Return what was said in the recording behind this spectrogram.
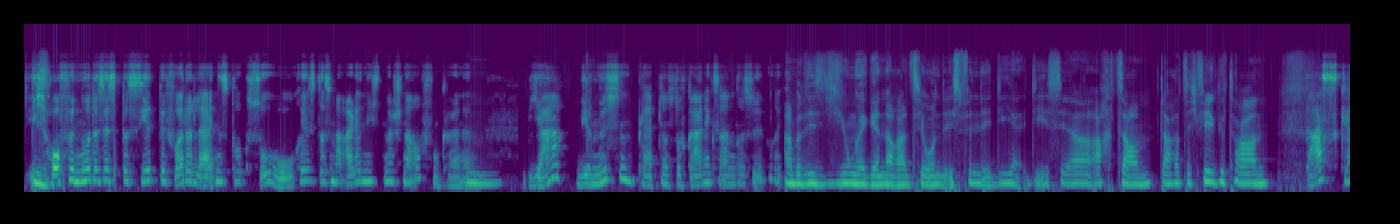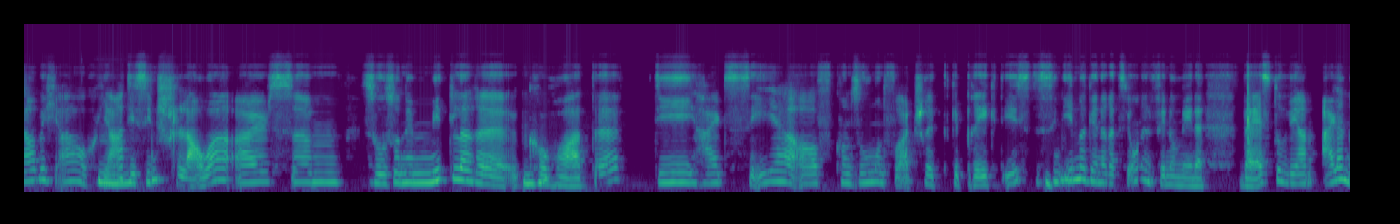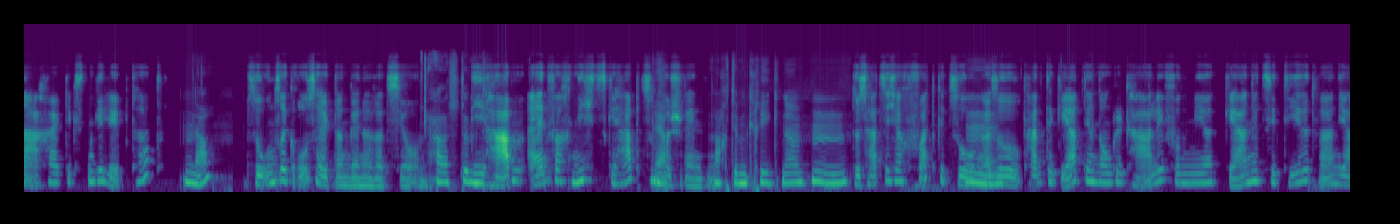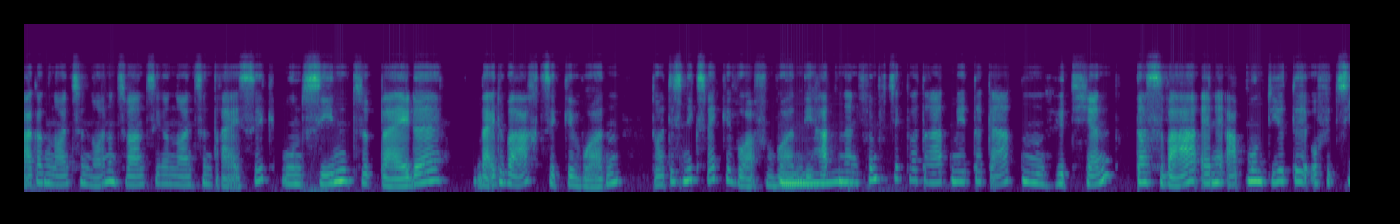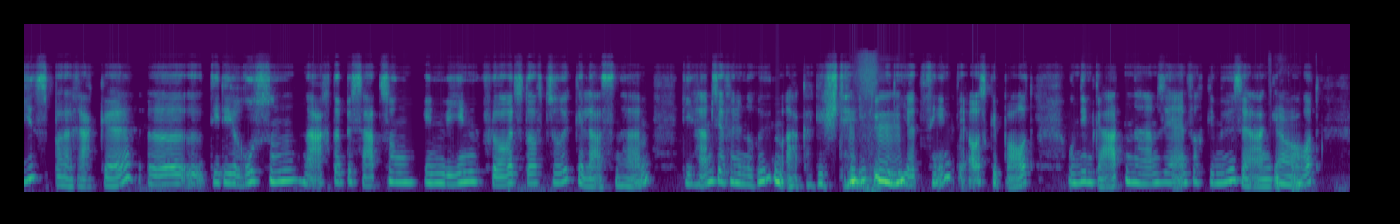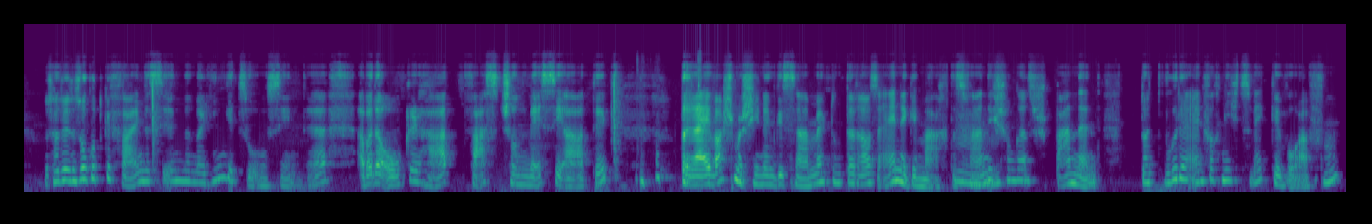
Ich Die- hoffe nur, dass es passiert, bevor der Leidensdruck so hoch ist, dass wir alle nicht mehr schnaufen können. Hm. Ja, wir müssen, bleibt uns doch gar nichts anderes übrig. Aber diese junge Generation, ich finde, die, die ist sehr achtsam. Da hat sich viel getan. Das glaube ich auch. Ja, Mhm. die sind schlauer als ähm, so, so eine mittlere Mhm. Kohorte, die halt sehr auf Konsum und Fortschritt geprägt ist. Das sind Mhm. immer Generationenphänomene. Weißt du, wer am allernachhaltigsten gelebt hat? Na, So unsere Großelterngeneration. ja, stimmt. Die haben einfach nichts gehabt zum Ja, Verschwenden. Nach dem Krieg, ne? Hm. Das hat sich auch fortgezogen. Hm. Also Tante Gerti und Onkel Kali von mir gerne zitiert, waren Jahrgang 1929 und 1930 und sind beide weit über 80 geworden. Dort ist nichts weggeworfen worden. Die Hm. hatten ein 50 Quadratmeter Gartenhüttchen. Das war eine abmontierte Offiziersbaracke, äh, die die Russen nach der Besatzung in Wien, Floridsdorf zurückgelassen haben. Die haben sie auf einen Rübenacker gestellt, Mhm. über die Jahrzehnte ausgebaut und im Garten haben sie einfach Gemüse angebaut. Das hat ihnen so gut gefallen, dass sie irgendwann mal hingezogen sind. Ja. Aber der Onkel hat fast schon Messi-artig drei Waschmaschinen gesammelt und daraus eine gemacht. Das fand Mhm. ich schon ganz spannend. Dort wurde einfach nichts weggeworfen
